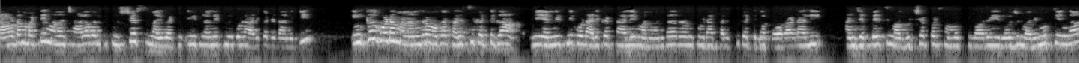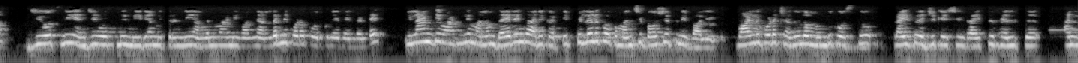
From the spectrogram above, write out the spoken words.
రావడం బట్టి మనం చాలా వరకు కృషి చేస్తున్నాం వీటిలన్నింటిని వీటిలన్నిటిని కూడా అరికట్టడానికి. ఇంకా కూడా మనందరం ఒక కలిసికట్టుగా మీ అన్నిటిని కూడా అరికట్టాలి మనమందరం కూడా కలిసికట్టుగా పోరాడాలి అని చెప్పేసి మా గుడిచెప్పటి సంస్థ వారు ఈ రోజు మరి ముఖ్యంగా జియోస్ని ఎన్జిఓస్ని మీడియా మిత్రుల్ని అంగన్వాడీ వాళ్ళని అందరినీ కూడా కోరుకునేది ఏంటంటే ఇలాంటి వాటిని మనం ధైర్యంగా అరికట్టి పిల్లలకు ఒక మంచి భవిష్యత్తుని ఇవ్వాలి. వాళ్ళు కూడా చదువులో ముందుకు వస్తూ right to education right to health and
